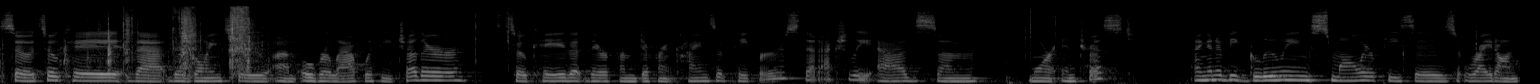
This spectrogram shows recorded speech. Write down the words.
So it's okay that they're going to um, overlap with each other. It's okay that they're from different kinds of papers. That actually adds some more interest. I'm gonna be gluing smaller pieces right on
